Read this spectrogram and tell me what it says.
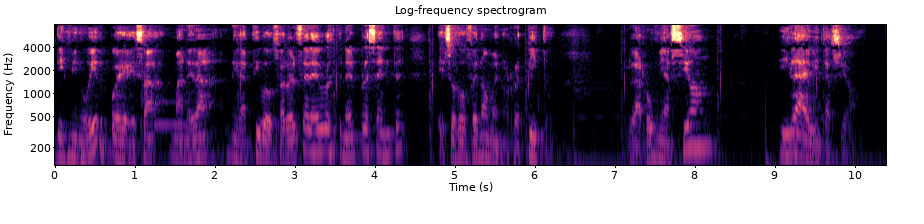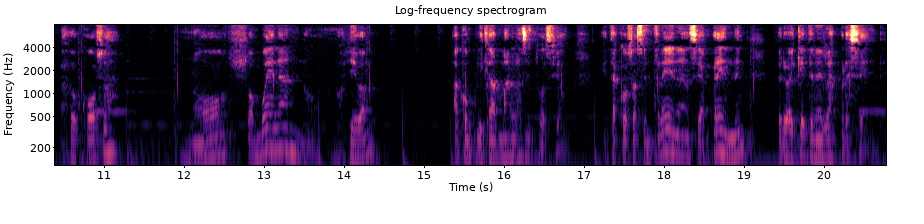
disminuir pues esa manera negativa de usar el cerebro es tener presente esos dos fenómenos, repito, la rumiación y la evitación. Las dos cosas no son buenas, no, nos llevan a complicar más la situación. Estas cosas se entrenan, se aprenden, pero hay que tenerlas presentes.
